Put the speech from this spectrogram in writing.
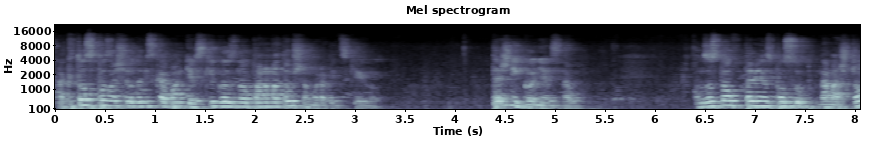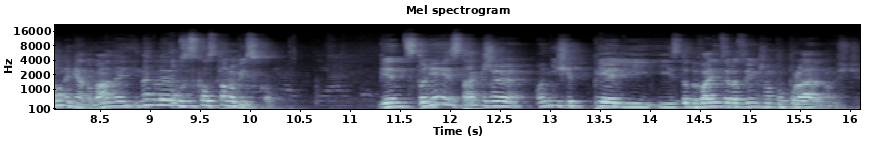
A kto spoza środowiska bankierskiego znał pana Mateusza Morawieckiego? Też nikt go nie znał. On został w pewien sposób namaszczony, mianowany i nagle uzyskał stanowisko. Więc to nie jest tak, że oni się pieli i zdobywali coraz większą popularność,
